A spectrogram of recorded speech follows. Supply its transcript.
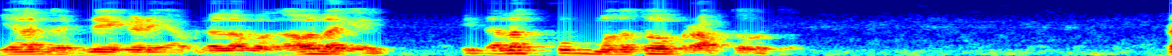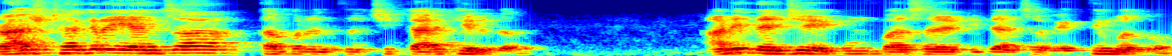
या घटनेकडे आपल्याला बघावं लागेल की त्याला खूप महत्त्व प्राप्त होतं. राज ठाकरे यांचा आतापर्यंतची कारकीर्द आणि त्यांची एकूण पर्सनॅलिटी त्यांचं व्यक्तिमत्व.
